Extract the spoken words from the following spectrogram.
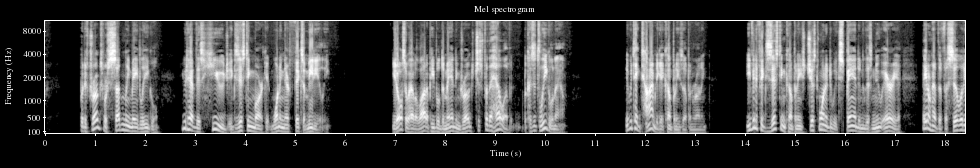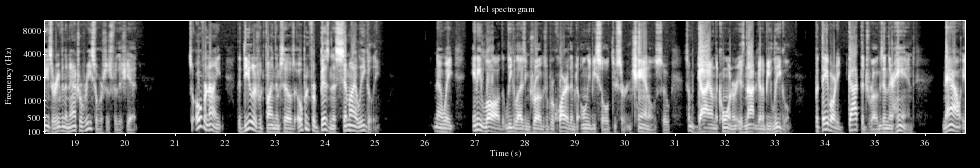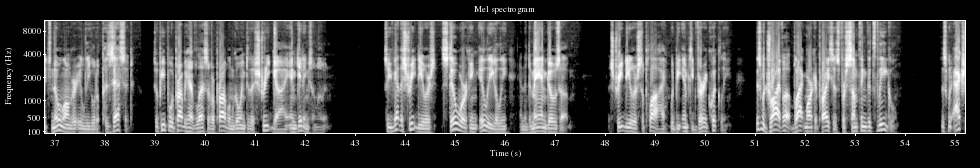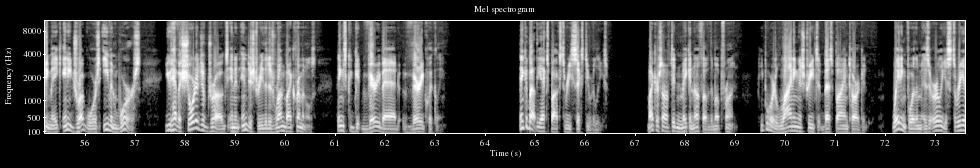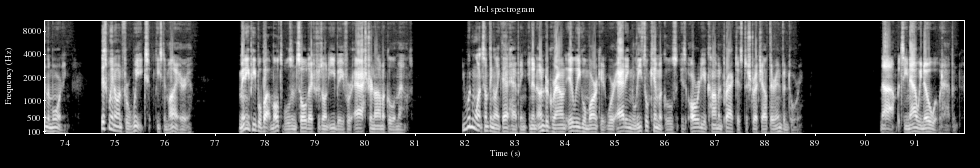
But if drugs were suddenly made legal, you'd have this huge existing market wanting their fix immediately. You'd also have a lot of people demanding drugs just for the hell of it, because it's legal now. It would take time to get companies up and running. Even if existing companies just wanted to expand into this new area, they don't have the facilities or even the natural resources for this yet. So overnight, the dealers would find themselves open for business semi legally. Now, wait, any law that legalizing drugs would require them to only be sold through certain channels, so some guy on the corner is not going to be legal. But they've already got the drugs in their hand. Now it's no longer illegal to possess it, so people would probably have less of a problem going to the street guy and getting some of it. So you've got the street dealers still working illegally, and the demand goes up. The street dealer's supply would be emptied very quickly. This would drive up black market prices for something that's legal. This would actually make any drug wars even worse. You'd have a shortage of drugs in an industry that is run by criminals. Things could get very bad very quickly. Think about the Xbox 360 release. Microsoft didn't make enough of them up front. People were lining the streets at Best Buy and Target, waiting for them as early as 3 in the morning. This went on for weeks, at least in my area. Many people bought multiples and sold extras on eBay for astronomical amounts. You wouldn't want something like that happening in an underground, illegal market where adding lethal chemicals is already a common practice to stretch out their inventory. Nah, but see, now we know what would happen.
